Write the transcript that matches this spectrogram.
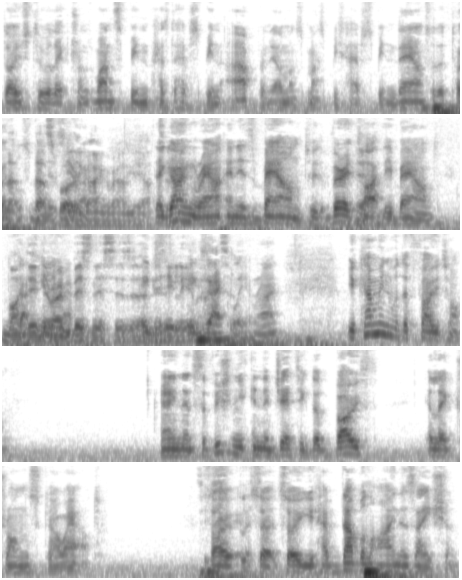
those two electrons, one spin has to have spin up and the other one must be, have spin down, so the total That- spin that's is why zero. they're going around the atom. They're going around and it's bound to very Yeah. tightly bound. minding their own atom. business as a Ex- helium. Exactly, atom. right? You come in with a photon, and it's sufficiently energetic that both electrons go out. So, Split. so, so you have double ionization.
